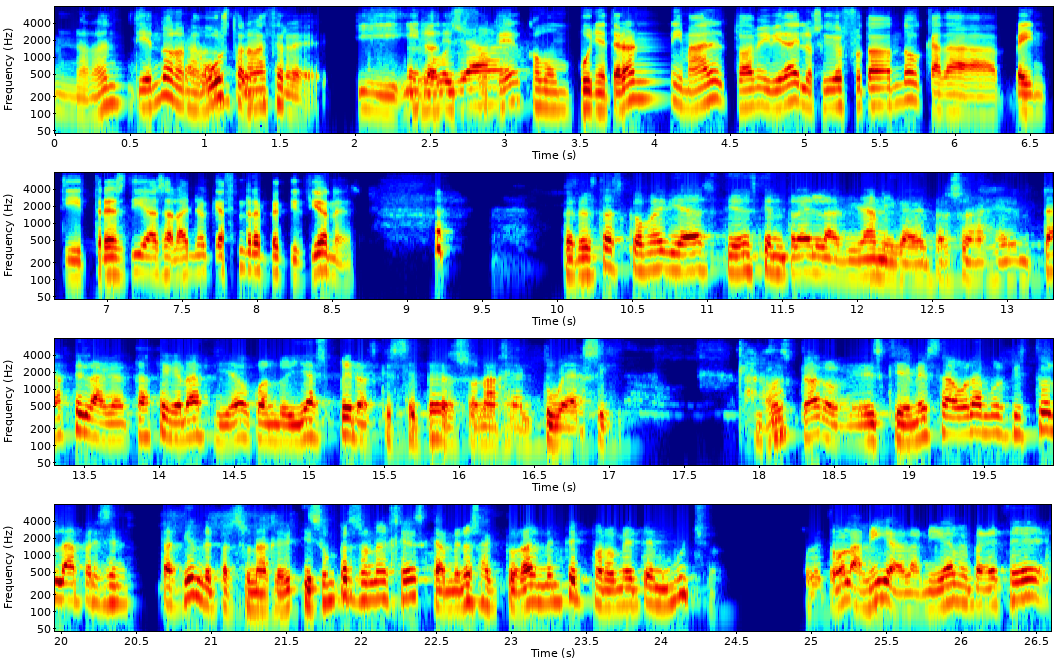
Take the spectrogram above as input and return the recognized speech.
No lo entiendo, no me gusta, no me pero- hace reír. Y, lo disfruté ya- como un puñetero animal toda mi vida y lo sigo disfrutando cada 23 días al año que hacen repeticiones. Pero estas comedias tienes que entrar en la dinámica del personaje. Te hace, la, te hace gracia cuando ya esperas que ese personaje actúe así. Claro. Entonces, claro, es que en esa hora hemos visto la presentación de personajes y son personajes que al menos actualmente prometen mucho. Sobre todo la amiga. La amiga me parece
